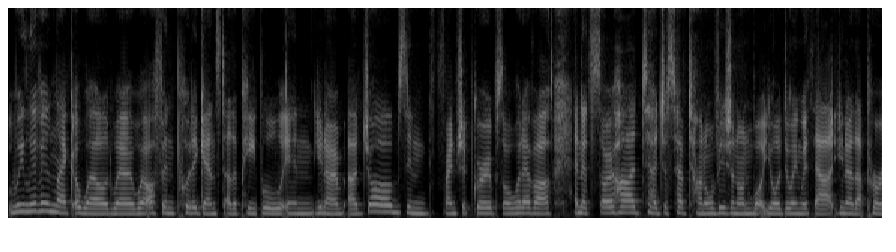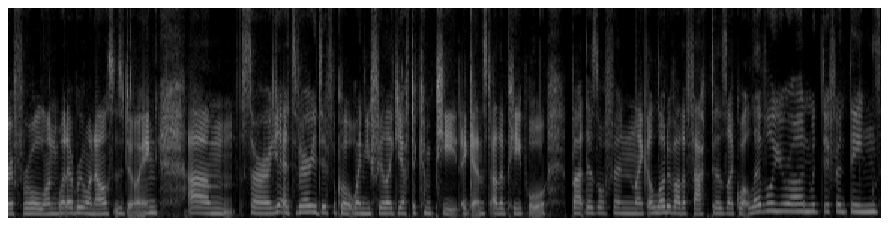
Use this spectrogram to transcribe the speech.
we live in like a world where we're often put against other people in, you know, our jobs, in friendship groups or whatever. And it's so hard to just have tunnel vision on what you're doing without, you know, that peripheral on what everyone else is doing. Um, so, yeah, it's very difficult when you feel like you have to compete against other people. But there's often like a lot of other factors, like what level you're on with different things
